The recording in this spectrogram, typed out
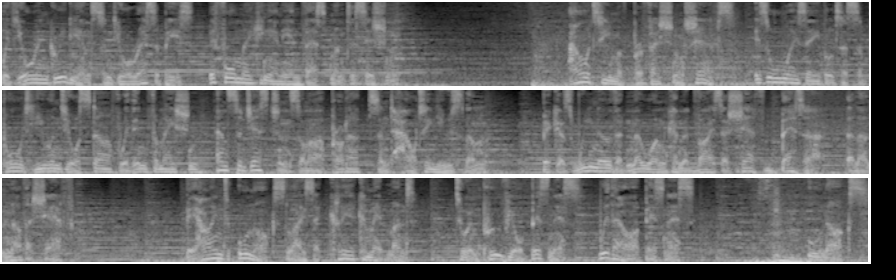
with your ingredients and your recipes before making any investment decision. Our team of professional chefs is always able to support you and your staff with information and suggestions on our products and how to use them. Because we know that no one can advise a chef better than another chef. Behind Unox lies a clear commitment to improve your business with our business. Unox,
